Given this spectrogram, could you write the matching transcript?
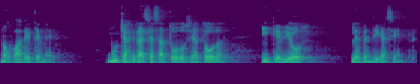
nos va a detener. Muchas gracias a todos y a todas y que Dios les bendiga siempre.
